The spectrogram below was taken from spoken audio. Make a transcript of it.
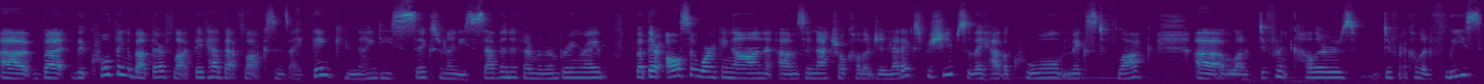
uh, but the cool thing about their flock, they've had that flock since I think 96 or 97, if I'm remembering right. But they're also working on um, some natural color genetics for sheep, so they have a cool mixed flock. Uh, of a lot of different colors, different colored fleece.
